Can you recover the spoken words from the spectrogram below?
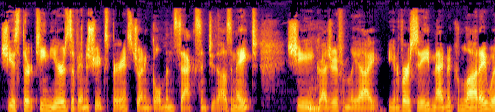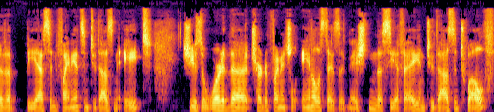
She has 13 years of industry experience, joining Goldman Sachs in 2008. She mm-hmm. graduated from Lehigh University, magna cum laude, with a BS in finance in 2008. She was awarded the Chartered Financial Analyst designation, the CFA, in 2012.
